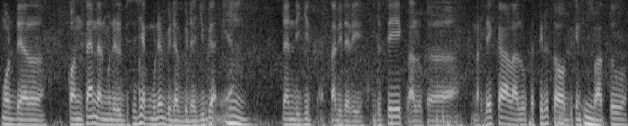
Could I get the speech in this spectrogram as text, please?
model konten dan model bisnisnya kemudian beda-beda juga nih ya. Hmm. Dan digital tadi dari Detik, lalu ke Merdeka, lalu ke Tirto, Hmm. bikin sesuatu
